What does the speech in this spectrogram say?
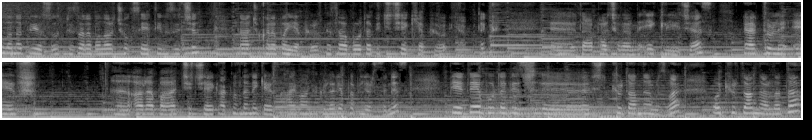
kullanabiliyorsunuz. Biz arabaları çok sevdiğimiz için daha çok araba yapıyoruz. Mesela burada bir çiçek yapıyor yaptık. Ee, daha parçalarını ekleyeceğiz. Her türlü ev, araba, çiçek, aklınıza ne gelirse hayvan figürleri yapabilirsiniz. Bir de burada biz e, kürdanlarımız var. O kürdanlarla da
